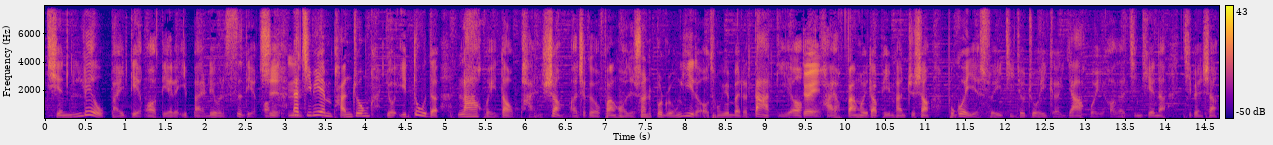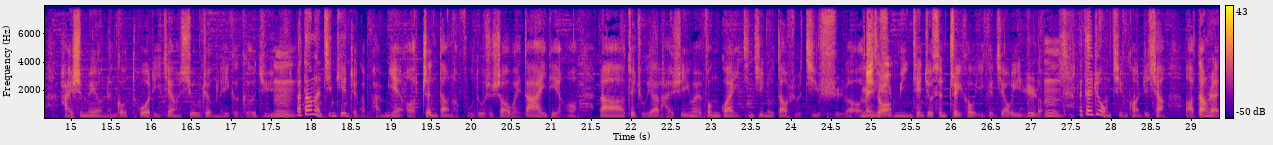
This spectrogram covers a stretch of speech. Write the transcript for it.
千六。六百点哦，跌了一百六十四点哦。是，那即便盘中有一度的拉回到盘上啊，这个有翻红也算是不容易的哦。从原本的大跌哦，对，还翻回到平盘之上，不过也随即就做一个压回。哦，那今天呢，基本上还是没有能够脱离这样修正的一个格局。嗯，那当然今天整个盘面哦，震荡的幅度是稍微大一点哦。那最主要的还是因为封关已经进入倒数计时了哦，没错，明天就剩最后一个交易日了。嗯，那在这种情况之下啊，当然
